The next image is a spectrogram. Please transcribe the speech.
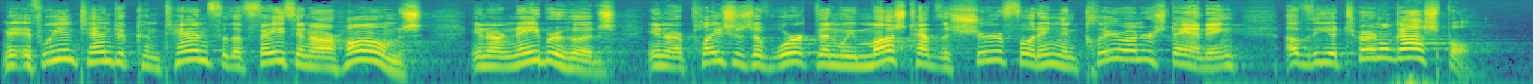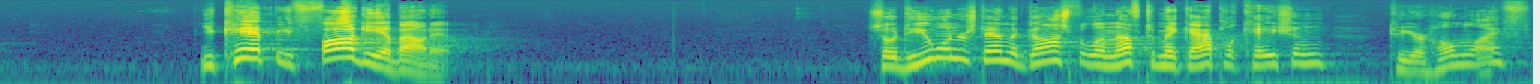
If we intend to contend for the faith in our homes, in our neighborhoods, in our places of work, then we must have the sure footing and clear understanding of the eternal gospel. You can't be foggy about it. So, do you understand the gospel enough to make application to your home life?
